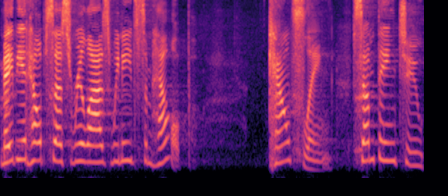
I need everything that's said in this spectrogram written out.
Maybe it helps us realize we need some help counseling, something to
